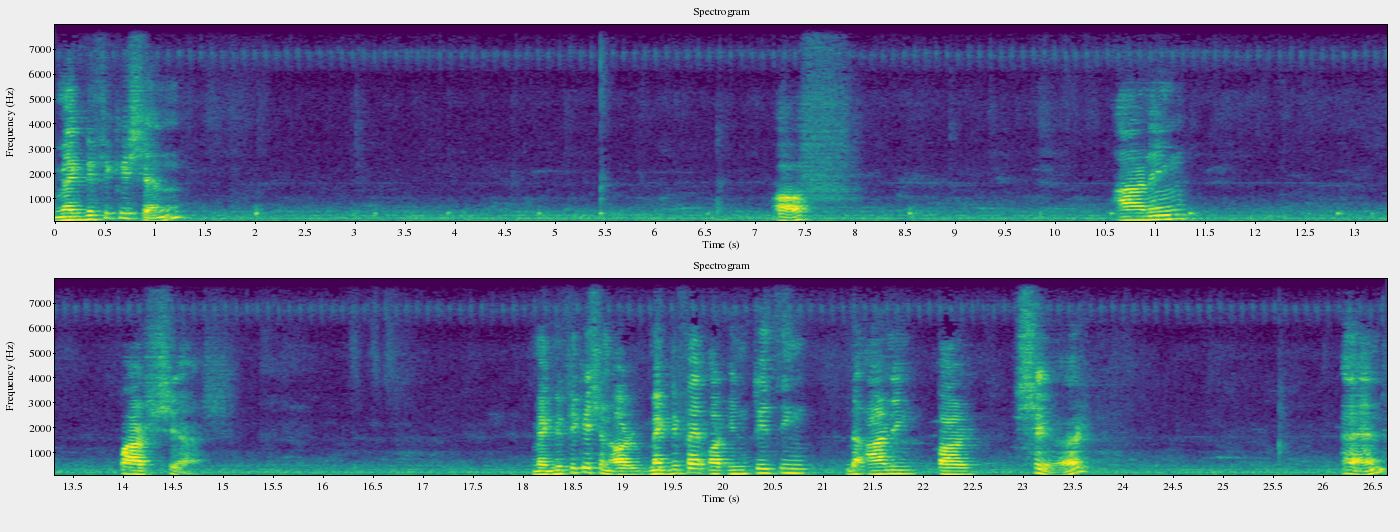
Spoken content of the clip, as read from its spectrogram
magnification of earning per share magnification or magnify or increasing the earning per share and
